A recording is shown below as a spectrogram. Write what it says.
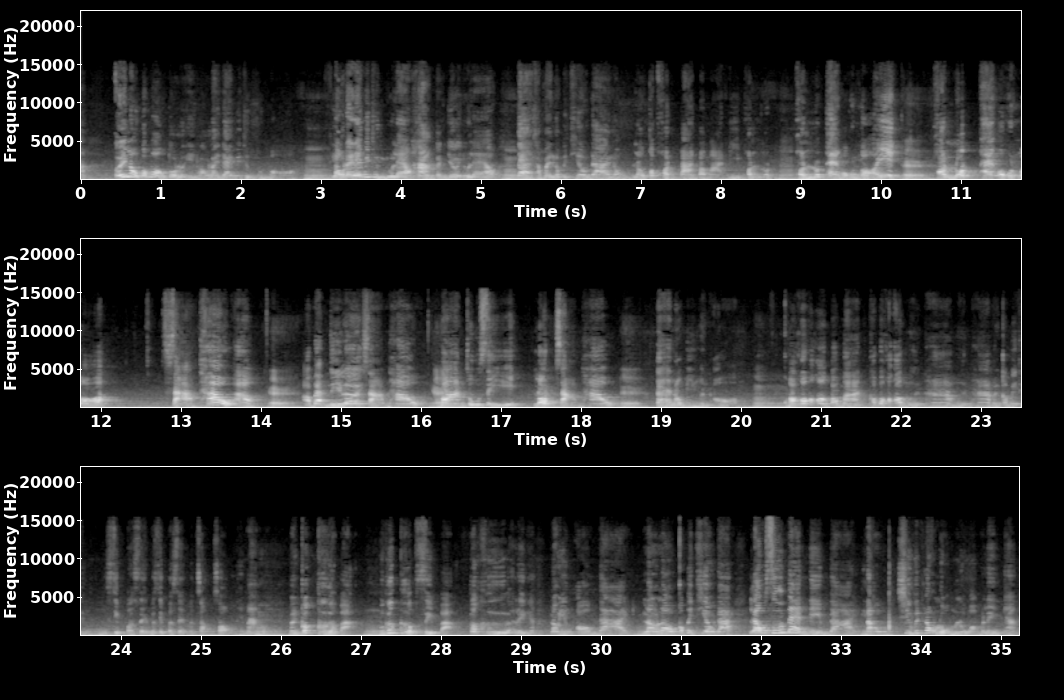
เอ้ยเราก็มองตัวเราเองเรารายได้ไม่ถึงคุณหมออืมเรารายได้ไม่ถึงอยู่แล้วห่างกันเยอะอยู่แล้วอืมแต่ทำไมเราไปเที่ยวได้เราเราก็ผ่อนบ้านประมาณนี้ผ่อนรถอืมผ่อนรถแพงกว่าคุณหมออีกเออผ่อนรถแพงกว่าคุณหมอ สามเท่าอ้าวเออเอาแบบนี้เลยสามเท่าเออบ้านสูสีรถเออสามเท่าเออแต่เรามีเงินออมอืมหมอเขาก็ออมประมาณเขาบอกเขาออมหมื่นห้าหมื่นห้ามันก็ไม่ถึงสิบเปอร์เซ็นต์ว่าสิบเปอร์เซ็นต์มันสองสองใช่ไหมอืมมันก็เกือบอะอืมมันก็เกือบสิบอะ ก็คืออะไรเงี้ยเรายังออมได้อืมแล้วเราก็ไปเที่ยวได้ เราซื้อแบรนด์เนมได้อืมเราชีวิตเราหลวมหลวมๆอะไรอย่างเงี้ย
